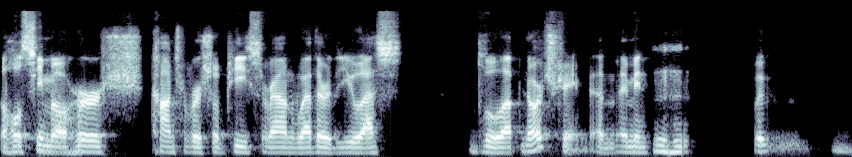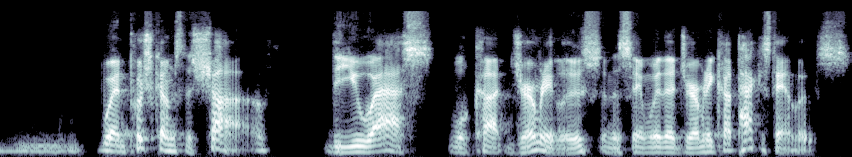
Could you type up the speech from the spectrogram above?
the whole Seymour Hersh controversial piece around whether the U.S. blew up Nord Stream. Um, I mean, Mhm. when push comes to shove, the U.S. will cut Germany loose in the same way that Germany cut Pakistan loose.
